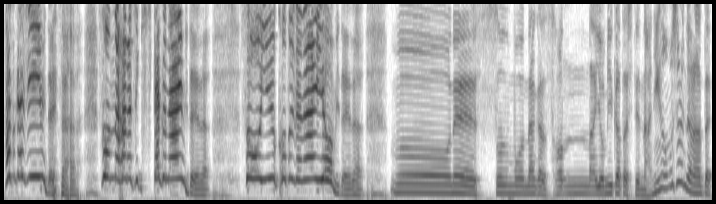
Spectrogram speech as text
恥ずかしいみたいなそんな話聞きたくない！みたいなそういうことじゃないよ！みたいな。もうねそもうなんかそんな読み方して何が面白いんだろうなって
